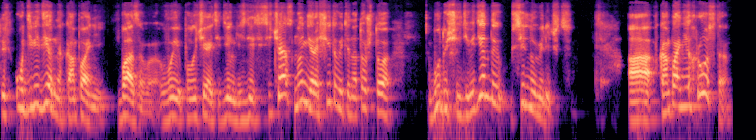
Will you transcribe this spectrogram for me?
То есть у дивидендных компаний базово вы получаете деньги здесь и сейчас, но не рассчитывайте на то, что будущие дивиденды сильно увеличатся. А в компаниях роста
